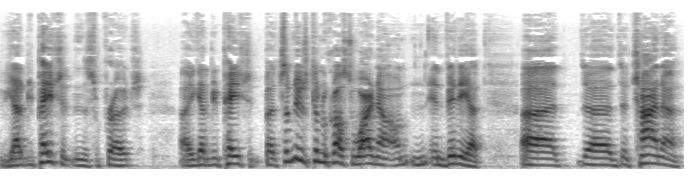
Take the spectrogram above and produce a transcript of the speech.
You got to be patient in this approach. Uh, you got to be patient. But some news coming across the wire now on Nvidia. Uh, the, the China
